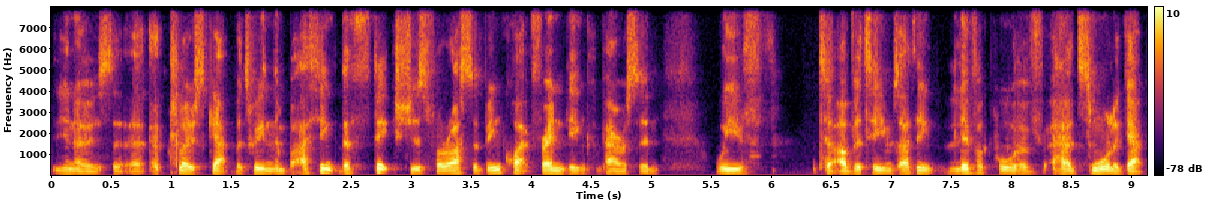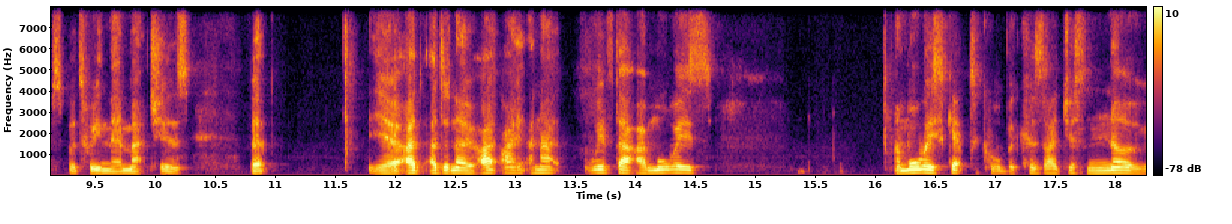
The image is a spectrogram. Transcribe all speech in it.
you know, it's a, a, close gap between them. But I think the fixtures for us have been quite friendly in comparison. We've to other teams. I think Liverpool have had smaller gaps between their matches, but yeah, I, I don't know. I, I and I with that, I'm always I'm always skeptical because I just know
